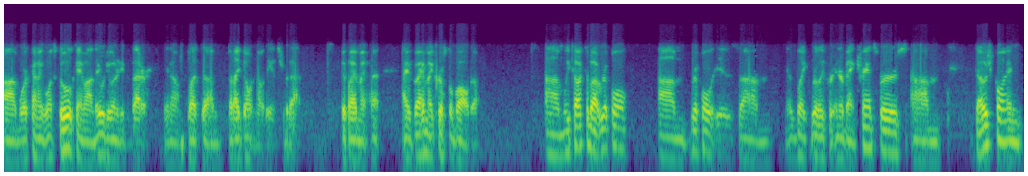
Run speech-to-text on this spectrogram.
Um, where kind of once Google came on, they were doing it even better, you know. But um, but I don't know the answer to that. If I have my uh, if I have my crystal ball though. Um, we talked about Ripple. Um, Ripple is um, like really for interbank transfers. Um, Dogecoin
